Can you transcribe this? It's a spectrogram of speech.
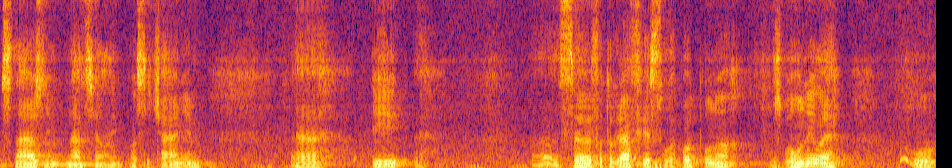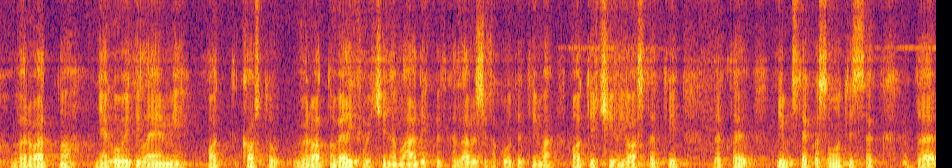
snažnim nacionalnim osjećanjem eh, i eh, sve ove fotografije su ga potpuno zbunile u verovatno njegovoj dilemi, kao što verovatno velika većina mladih koji kad završi fakultet ima otići ili ostati. Dakle, stekao sam utisak da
